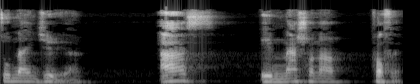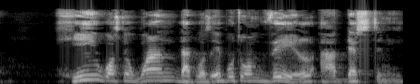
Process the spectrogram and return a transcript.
to Nigeria as a national prophet. He was the one that was able to unveil our destiny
